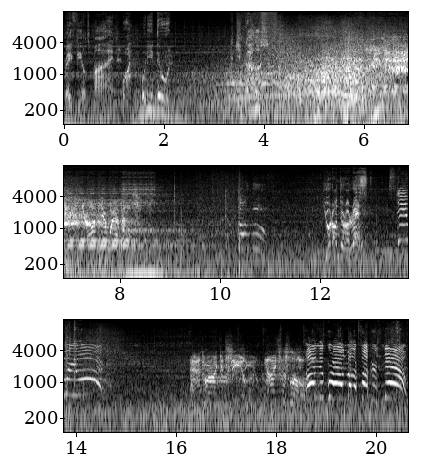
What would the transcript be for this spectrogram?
Rayfield's mine. What? What are you doing? Chingados? Drop your weapons. Don't move! You're under arrest. Stay where you are! Hands where I can see them. Nice and slow. On the ground, motherfuckers, now!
